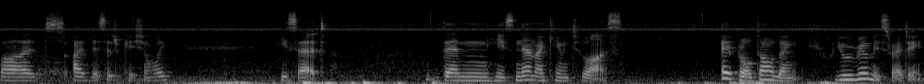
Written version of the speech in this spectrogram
but I visit occasionally. He said. Then his nana came to us. April, darling, your room is ready.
